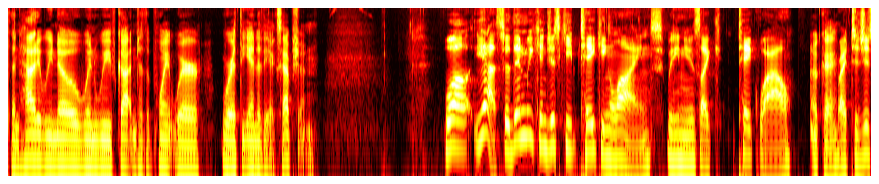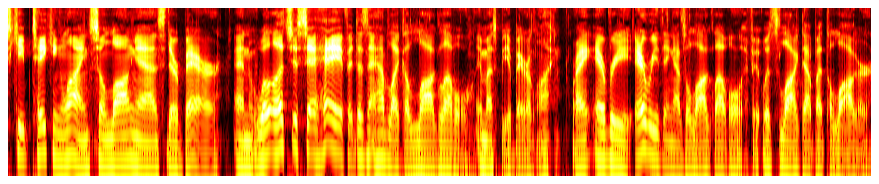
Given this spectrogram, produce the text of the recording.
Then how do we know when we've gotten to the point where we're at the end of the exception? Well, yeah. So then we can just keep taking lines. We can use like take while, Okay. right? To just keep taking lines so long as they're bare. And well, let's just say, hey, if it doesn't have like a log level, it must be a bare line, right? Every everything has a log level if it was logged out by the logger.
